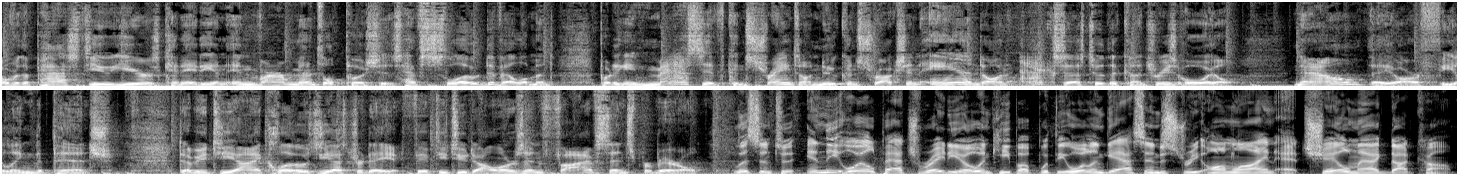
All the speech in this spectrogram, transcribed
Over the past few years, Canadian environmental pushes have slowed development, putting a massive constraint on new construction and on access to the country's oil. Now they are feeling the pinch. WTI closed yesterday at $52.05 per barrel. Listen to In the Oil Patch Radio and keep up with the oil and gas industry online at shalemag.com.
